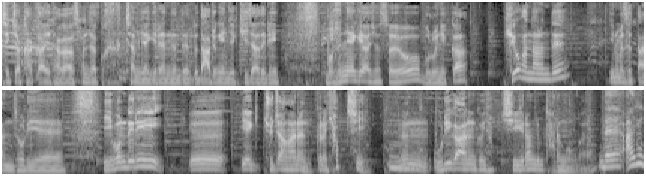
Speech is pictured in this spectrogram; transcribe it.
직접 가까이 다가 손잡고 한참 얘기를 했는데 또 나중에 이제 기자들이 무슨 얘기 하셨어요? 물으니까 기억 안 나는데 이러면서 딴소리에 이분들이 어, 얘기- 주장하는 그런 협치 는 우리가 아는 그 협치랑 좀 다른 건가요? 네, 아니,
